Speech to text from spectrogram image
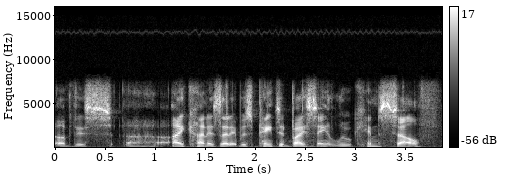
of this uh, icon is that it was painted by St. Luke himself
